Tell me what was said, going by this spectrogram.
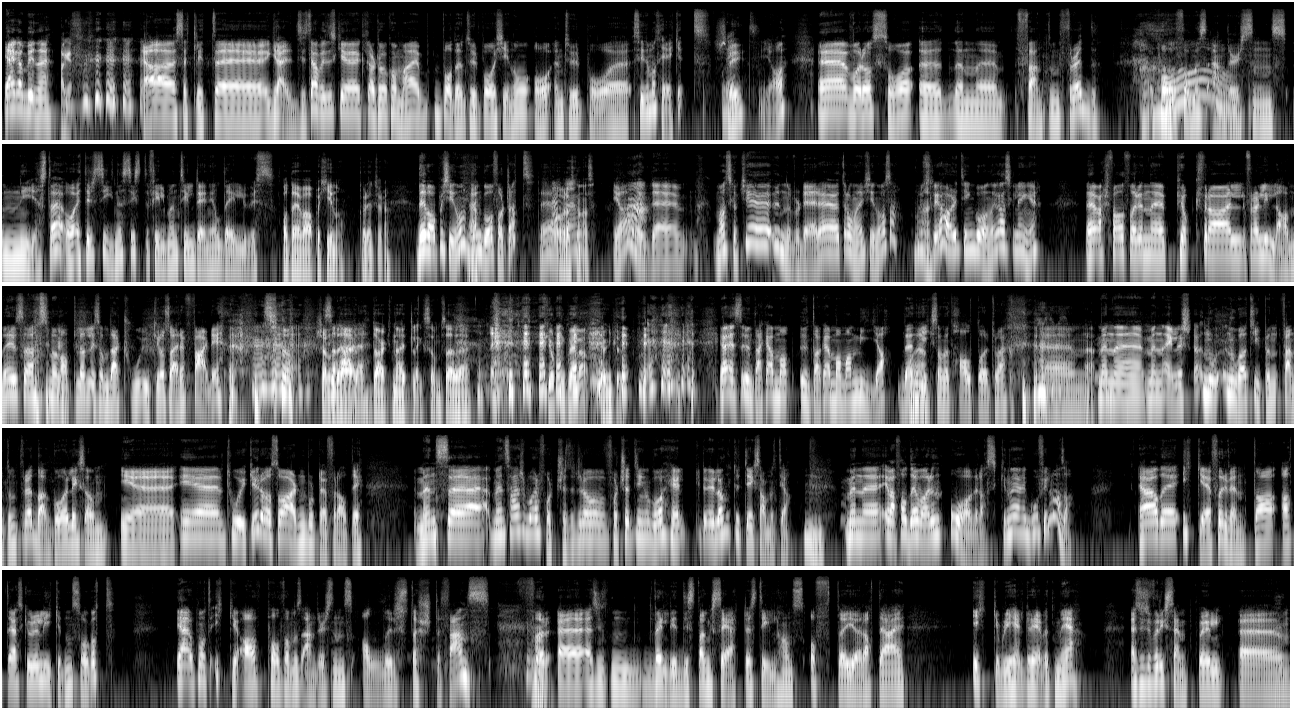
Jeg kan begynne. Okay. Jeg har sett litt uh, greier i det siste. Jeg har faktisk eh, klart å komme meg både en tur på kino og en tur på uh, Cinemateket. Shit. Ja. Uh, hvor jeg så uh, den Phantom Thread. Paul Thomas Andersons nyeste og etter sigende siste filmen til Daniel Day-Lewis. Og det var på kino, går jeg. Det var på kino. Den går fortsatt. Det er overraskende. Ja, det, Man skal ikke undervurdere Trondheim kino. Altså. Plutselig har de ting gående ganske lenge. I hvert fall for en eh, pjokk fra, fra Lillehammer så, som er vant til at liksom, det er to uker, og så er det ferdig. Så, Selv så om det er det. Dark Night, liksom, så er det 14 kvelder. Punktum. Ja, Eneste unntaket er, unntaket er Mamma Mia. Den oh, ja. gikk sånn et halvt år, tror jeg. Um, men, eh, men ellers no, Noe av typen Phantom Thread da, går liksom i, eh, i to uker, og så er den borte for alltid. Mens, eh, mens her så bare fortsetter, det å- fortsetter ting å gå helt eh, langt ut i eksamenstida. Men uh, i hvert fall det var en overraskende god film, altså. Jeg hadde ikke forventa at jeg skulle like den så godt. Jeg er jo på en måte ikke av Paul Thomas Andersons aller største fans. For uh, jeg syns den veldig distanserte stilen hans ofte gjør at jeg ikke blir helt revet med. Jeg syns jo for eksempel uh,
